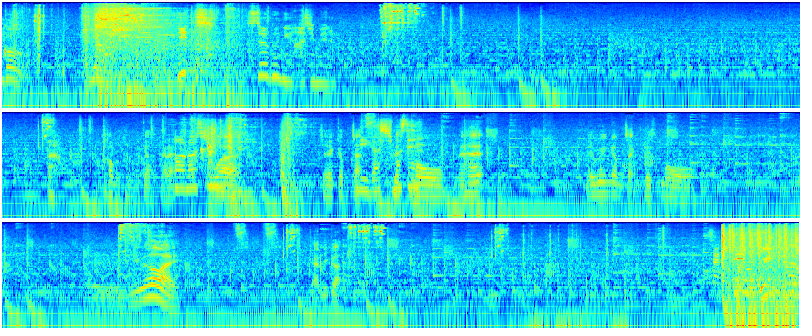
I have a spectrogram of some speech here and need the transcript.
5 4 1すぐに始める？ เข้ามาถึงนี้ก่อนก็ได้ 話 เพราะ に ว่า なる จะกำจัด 逃 ค がし ริ ま ส せん โมนะฮะได้วิ่งกำจัดคริสโมไอ้นี่ไม่เท่าไหร่การนี้ก่อน 作戦を วิ่งนะฮะ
